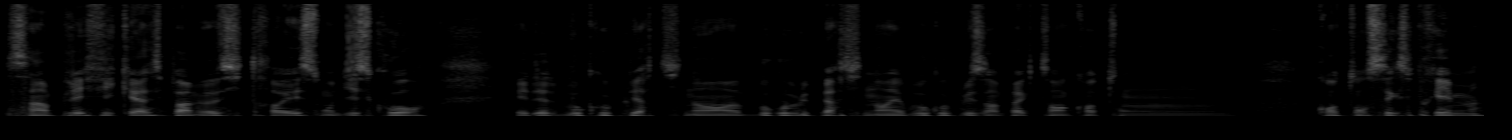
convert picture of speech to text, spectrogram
simple, efficace, permet aussi de travailler son discours et d'être beaucoup plus pertinent, beaucoup plus pertinent et beaucoup plus impactant quand on, quand on s'exprime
